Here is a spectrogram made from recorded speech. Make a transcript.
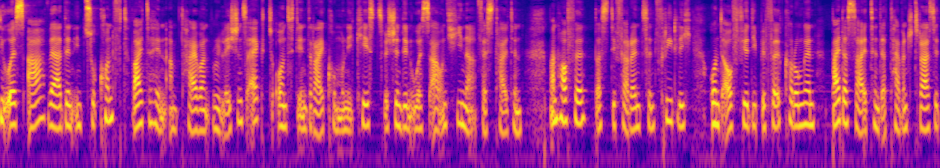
Die USA werden in Zukunft weiterhin am Taiwan Relations Act und den drei Kommuniqués zwischen den USA und China festhalten. Man hoffe, dass Differenzen friedlich und auf für die Bevölkerungen beider Seiten der Taiwanstraße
